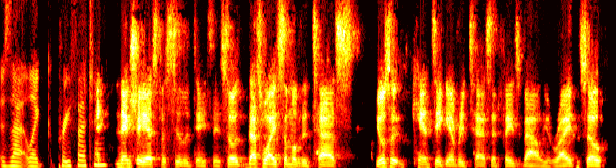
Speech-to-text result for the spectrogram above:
Is that like prefetching? Next.js facilitates it. So that's why some of the tests, you also can't take every test at face value, right? So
